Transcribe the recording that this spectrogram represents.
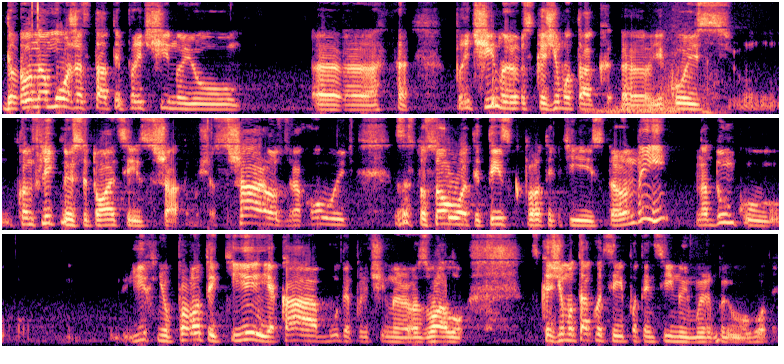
де вона може стати причиною. Е, Причиною, скажімо так, е, якоїсь конфліктної ситуації з США, тому що США розраховують застосовувати тиск проти тієї сторони на думку їхню проти тієї, яка буде причиною розвалу, скажімо так, оцієї потенційної мирної угоди.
